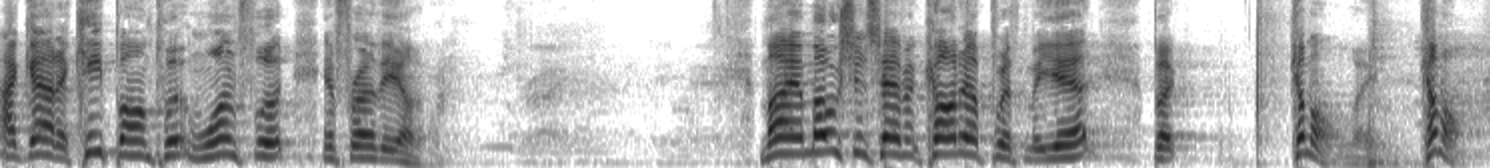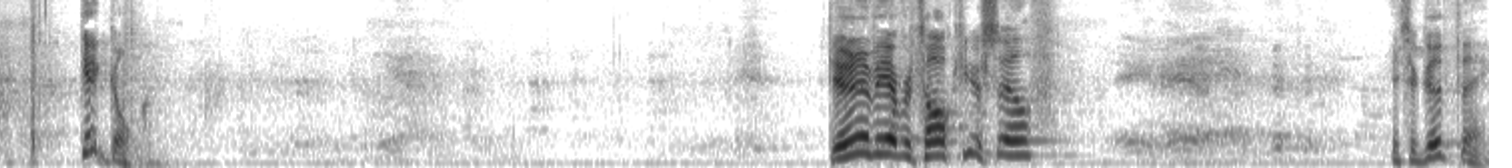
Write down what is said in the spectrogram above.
I got to keep on putting one foot in front of the other one. My emotions haven't caught up with me yet, but come on, lady. Come on. Get going. Do any of you ever talk to yourself? It's a good thing.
